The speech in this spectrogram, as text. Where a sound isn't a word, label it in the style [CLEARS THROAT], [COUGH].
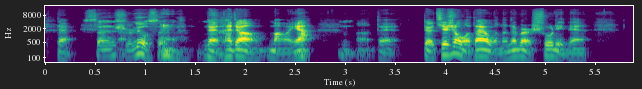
对，三十六岁了。对他叫马维亚。嗯，对对，其实我在我的那本书里边，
